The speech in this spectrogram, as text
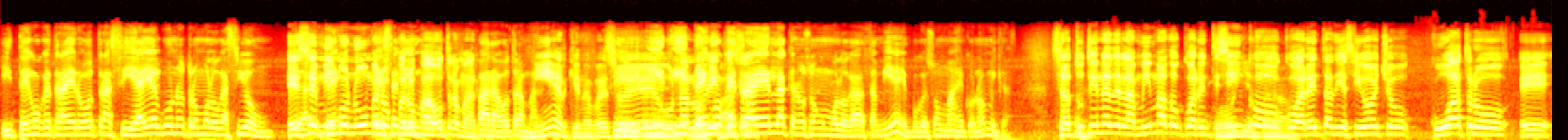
y tengo que traer otra si hay alguna otra homologación. Ese mismo número, ese pero mismo para otra marca. Para otra marca. Mierda, pues Sí, eso es y, y una tengo que traer las que no son homologadas también, porque son más económicas. O sea, tú tienes de la misma 245, Oye, pero- 4018, cuatro eh,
